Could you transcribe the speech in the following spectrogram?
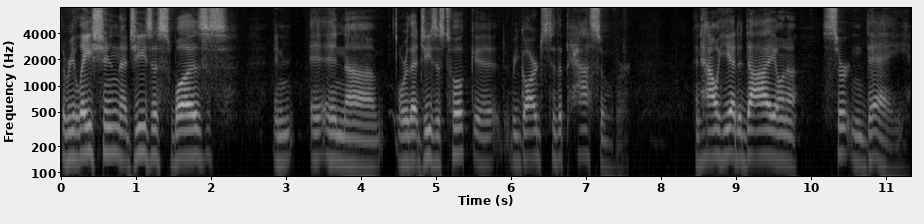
The relation that Jesus was in, in uh, or that Jesus took in regards to the Passover and how he had to die on a certain day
